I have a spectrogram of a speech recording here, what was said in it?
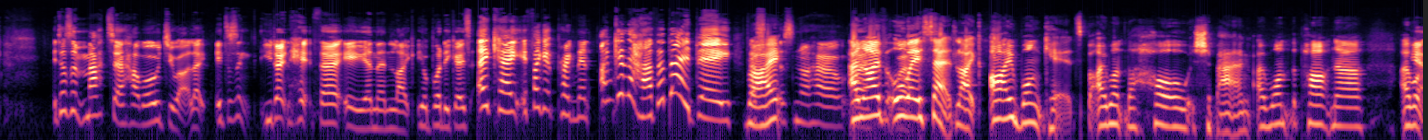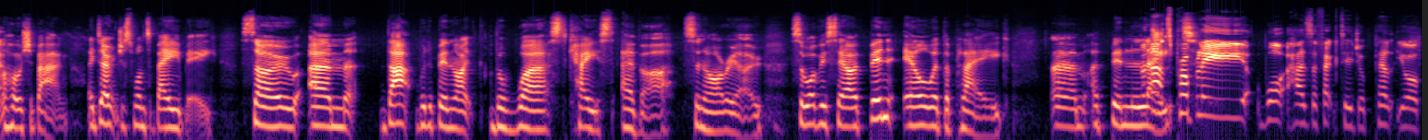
it doesn't matter how old you are. Like, it doesn't. You don't hit thirty, and then like your body goes, "Okay, if I get pregnant, I'm gonna have a baby." Right. That's not how. and I've always said, like, I want kids, but I want the whole shebang. I want the partner. I want Yeah. the whole shebang. I don't just want a baby. So, um, that would have been like the worst case ever scenario. So obviously, I've been ill with the plague. Um, I've been But late. that's probably what has affected your pill, your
